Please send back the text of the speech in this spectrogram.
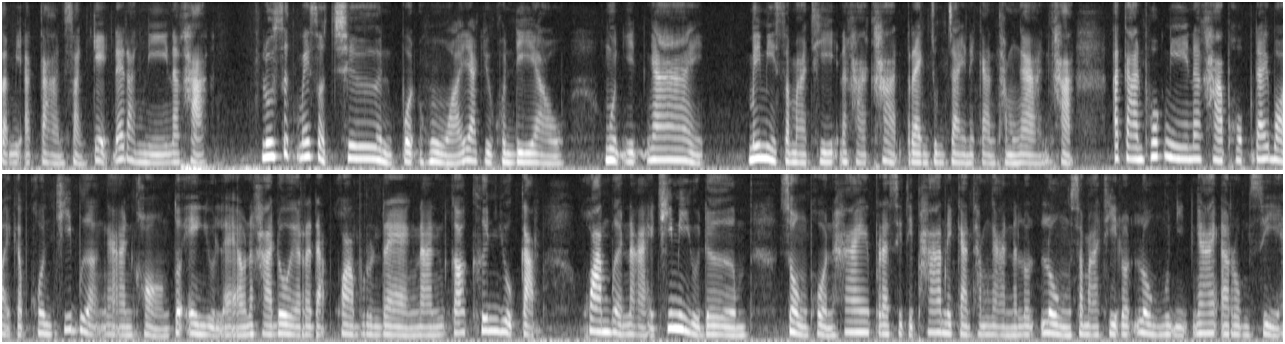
จะมีอาการสังเกตได้ดังนี้นะคะ รู้สึกไม่สดชื่น ปวดหัวอยากอยู่คนเดียว หงุดหงิดง่าย ไม่มีสมาธินะคะ ขาดแรงจูงใจในการทำงานค่ะ อาการพวกนี้นะคะพบได้บ่อยกับคนที่เบื่องานของตัวเองอยู่แล้วนะคะ โดยระดับความรุนแรงนั้นก็ขึ้นอยู่กับความเบื่อหน่ายที่มีอยู่เดิม ส่งผลให้ประสิทธิภาพในการทำงานนั้นลดลง สมาธิลดลงหงุดหงิดง่ายอารมณ์เสีย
